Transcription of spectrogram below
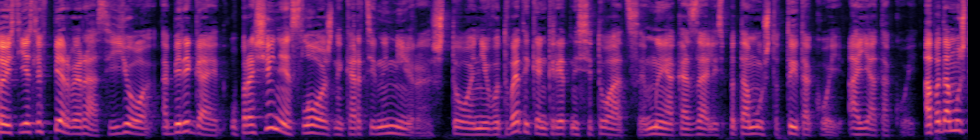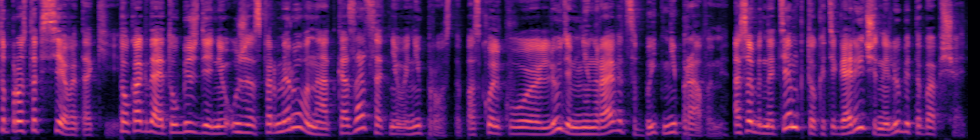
То есть, если в первый раз ее оберегает упрощение сложной картины мира, что не вот в этой конкретной ситуации мы оказались потому, что ты такой, а я такой, а потому что просто все вы такие, то когда это убеждение уже сформировано, отказаться от него непросто, поскольку людям не нравится быть неправыми. Особенно тем, кто категоричен и любит обобщать.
